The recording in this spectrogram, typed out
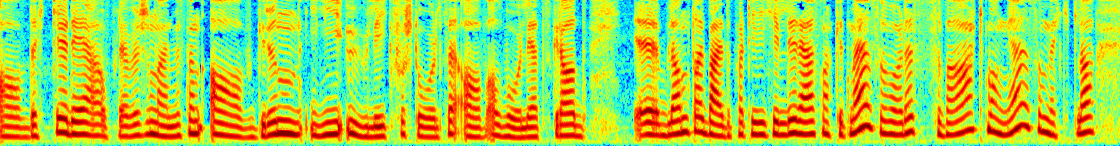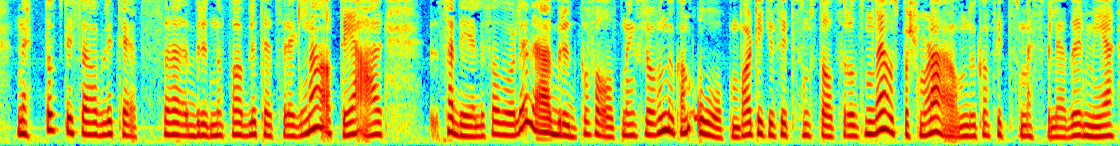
avdekker det jeg opplever som nærmest en avgrunn i ulik forståelse av alvorlighetsgrad Eh, blant Arbeiderpartikilder jeg snakket med, så var det svært mange som vektla nettopp disse bruddene på habilitetsreglene. At det er særdeles alvorlig. Det er brudd på forvaltningsloven. Du kan åpenbart ikke sitte som statsråd som det. Og spørsmålet er om du kan sitte som SV-leder med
